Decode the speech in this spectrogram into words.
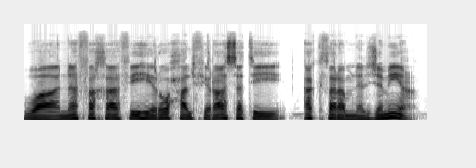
ونفخ فيه روح الفراسة أكثر من الجميع.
